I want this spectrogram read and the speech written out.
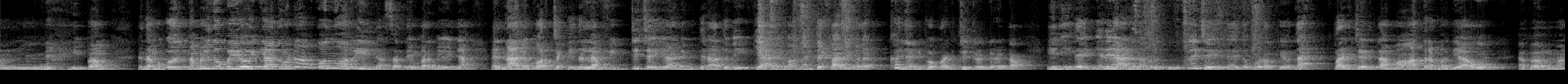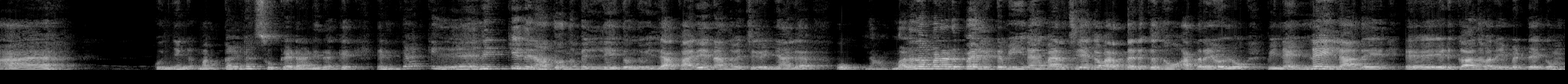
ഇപ്പം നമുക്ക് നമ്മളിത് ഉപയോഗിക്കാത്തതുകൊണ്ട് നമുക്കൊന്നും അറിയില്ല സത്യം പറഞ്ഞു കഴിഞ്ഞാൽ. എന്നാലും കുറച്ചൊക്കെ ഇതെല്ലാം ഫിറ്റ് ചെയ്യാനും ഇതിനകത്ത് വെക്കാനും അങ്ങനത്തെ കാര്യങ്ങളൊക്കെ ഞാനിപ്പോൾ പഠിച്ചിട്ടുണ്ട് കേട്ടോ. ഇനി ഇതെങ്ങനെയാണ് നമ്മൾ കുക്ക് ചെയ്യുന്നതെന്നും കൂടെ ഒക്കെ ഒന്ന് പഠിച്ചെടുത്താൽ മാത്രം മതിയാവും. അപ്പം കുഞ്ഞുങ്ങൾ മക്കളുടെ സുഖേടാണ് ഇതൊക്കെ. എനിക്ക് എനിക്കിതിനകത്തൊന്നും വലിയ ഇതൊന്നും ഇല്ല കാര്യം എന്നാന്ന് വെച്ച് കഴിഞ്ഞാൽ ഓ നമ്മൾ നമ്മുടെ അടുപ്പയിലിട്ട് മീന മറച്ചിയൊക്കെ വറുത്തെടുക്കുന്നു അത്രയേ ഉള്ളൂ. പിന്നെ എണ്ണയില്ലാതെ എടുക്കാന്ന് പറയുമ്പോഴത്തേക്കും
